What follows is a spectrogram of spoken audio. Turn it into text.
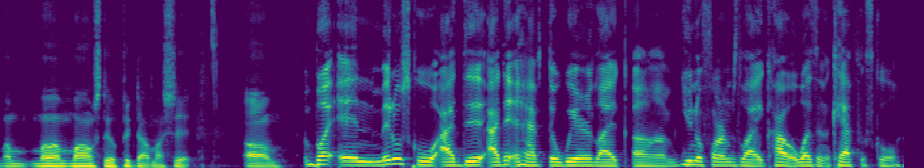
my mom mom still picked out my shit. Um, But in middle school, I did. I didn't have to wear like um, uniforms like how it was in the Catholic school.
